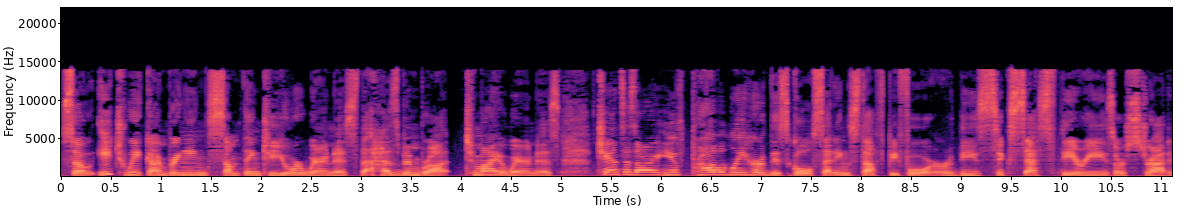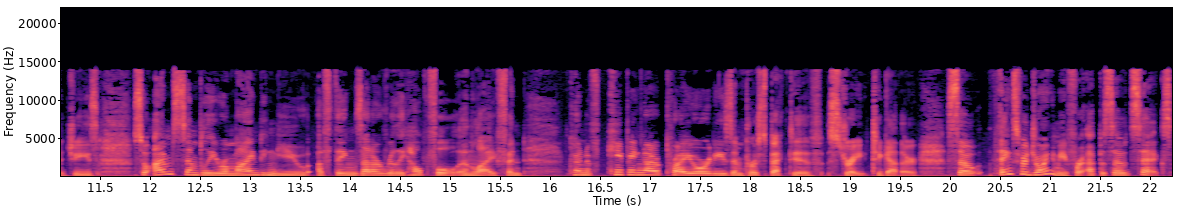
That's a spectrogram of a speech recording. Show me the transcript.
So each week I'm bringing something to your awareness that has been brought to my awareness. Chances are you've probably heard this goal setting stuff before, or these success theories or strategies. So I'm simply reminding you of things that are really helpful in life and kind of keeping our priorities and perspective straight together. So, thanks for joining me for episode six.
